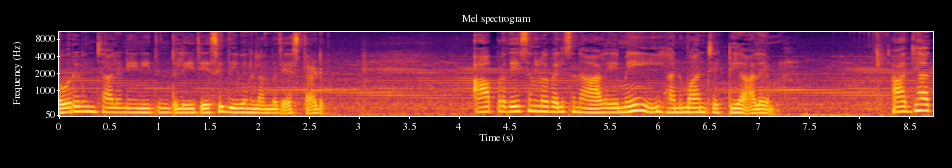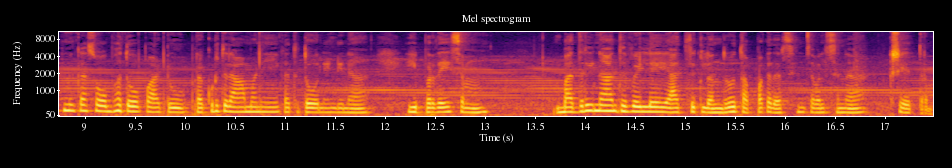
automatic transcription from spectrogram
గౌరవించాలనే నీతిని తెలియజేసి దీవెనలు అందజేస్తాడు. ఆ ప్రదేశంలో వెలిసిన ఆలయమే ఈ హనుమాన్ చెట్టి ఆలయం. ఆధ్యాత్మిక శోభతో పాటు ప్రకృతి రామణీయకతతో నిండిన ఈ ప్రదేశం బద్రీనాథ్ వెళ్ళే యాత్రికులందరూ తప్పక దర్శించవలసిన క్షేత్రం.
